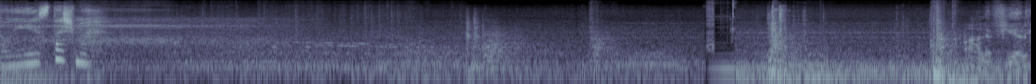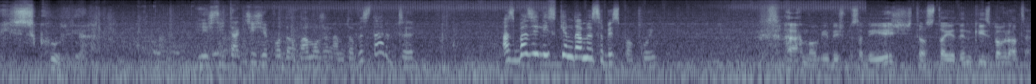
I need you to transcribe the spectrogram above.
No i jesteśmy. Ale wielki skurwiel. Jeśli tak ci się podoba, może nam to wystarczy. A z bazyliskiem damy sobie spokój. A moglibyśmy sobie jeździć do 101 i z powrotem.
